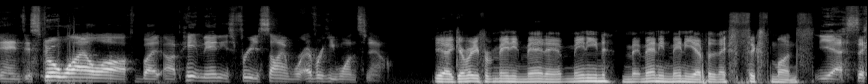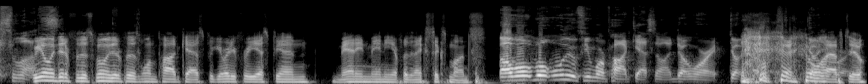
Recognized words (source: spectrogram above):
and it's still a while off. But uh, Peyton Manning is free to sign wherever he wants now. Yeah, get ready for Manning Mania, Manning Manning Mania for the next six months. Yeah, six months. We only did it for this. We only did it for this one podcast, but get ready for ESPN Manning Mania for the next six months. Oh, we'll, we'll, we'll do a few more podcasts on. it. Don't worry. Don't. don't we'll have worry. to.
